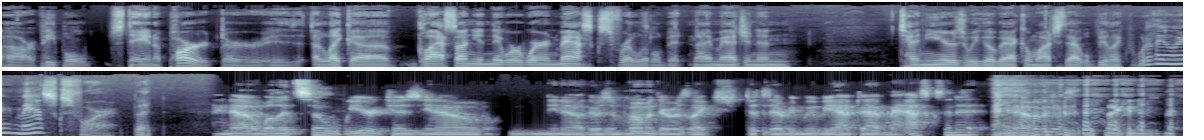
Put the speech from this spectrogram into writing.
uh, are people staying apart or is uh, like a Glass Onion? They were wearing masks for a little bit, and I imagine in ten years we go back and watch that, we'll be like, what are they wearing masks for? But I know. Well, it's so weird because you know, you know, there was a moment there was like, does every movie have to have masks in it? You know, because it's not going to be very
